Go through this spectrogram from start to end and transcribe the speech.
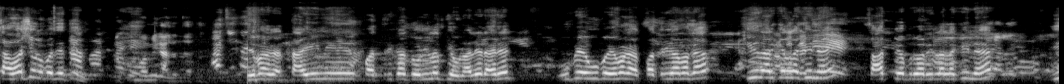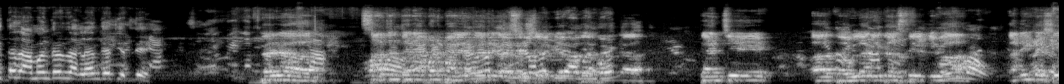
सव्वाशे रुपये देतील. मम्मी घालून जातो. हे बघा ताईने पत्रिका दोरीलाच घेऊन आले डायरेक्ट उभे उभे हे बघा पत्रिका बघा. किती तारखेला लगीन आहे. सात फेब्रुवारीला लगीन आहे. इथंच आमंत्रण लागलं आणि देत घेतले तर अ, सातत्याने आपण पाहिलं तर सोशल मीडियावर आपण अ, त्यांचे अ, कौलागीत असतील किंवा अनेक असे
